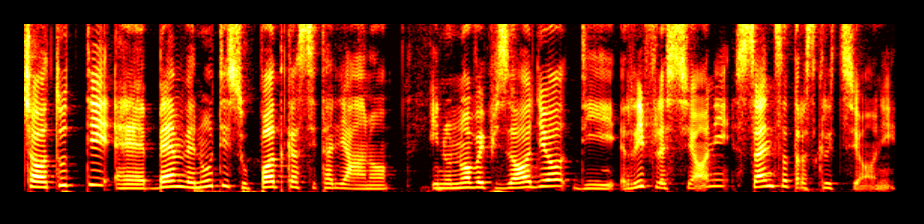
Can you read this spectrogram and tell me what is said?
Ciao a tutti e benvenuti su Podcast Italiano, in un nuovo episodio di Riflessioni senza trascrizioni.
